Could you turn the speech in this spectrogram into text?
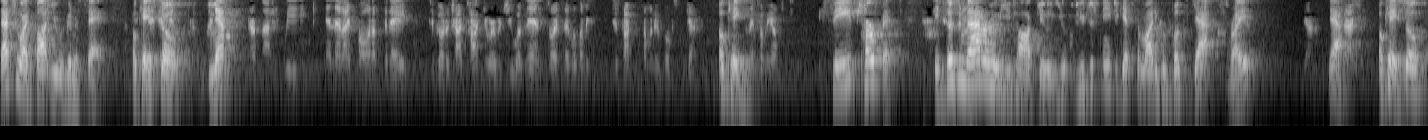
That's who I thought you were going to say. Okay, so now. spoke to her last week, and then I followed up today to go to try and talk to her, but she wasn't in. So I said, well, let me just talk to someone who books guests. Okay, And they put me on. See, perfect. It doesn't matter who you talk to. You you just need to get somebody who books guests, right? Yeah. Yeah. Exactly. Okay, so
